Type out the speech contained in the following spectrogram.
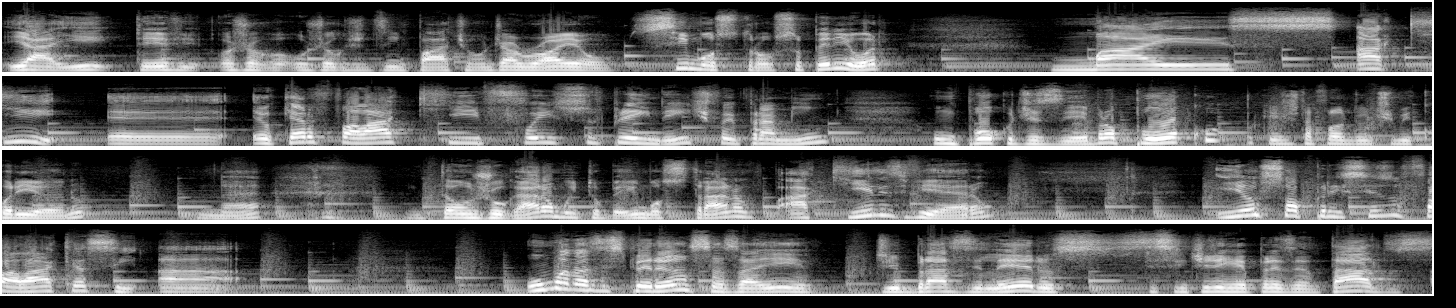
E aí teve o jogo, o jogo de desempate onde a Royal se mostrou superior. Mas aqui é, eu quero falar que foi surpreendente, foi para mim um pouco de zebra, pouco, porque a gente tá falando de um time coreano, né? Então jogaram muito bem, mostraram, aqui eles vieram. E eu só preciso falar que assim, a uma das esperanças aí de brasileiros se sentirem representados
